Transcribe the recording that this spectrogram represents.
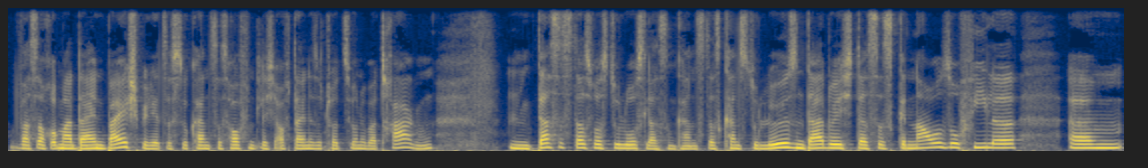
was auch immer dein Beispiel jetzt ist, du kannst das hoffentlich auf deine Situation übertragen. Hm, das ist das, was du loslassen kannst. Das kannst du lösen dadurch, dass es genauso viele ähm,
